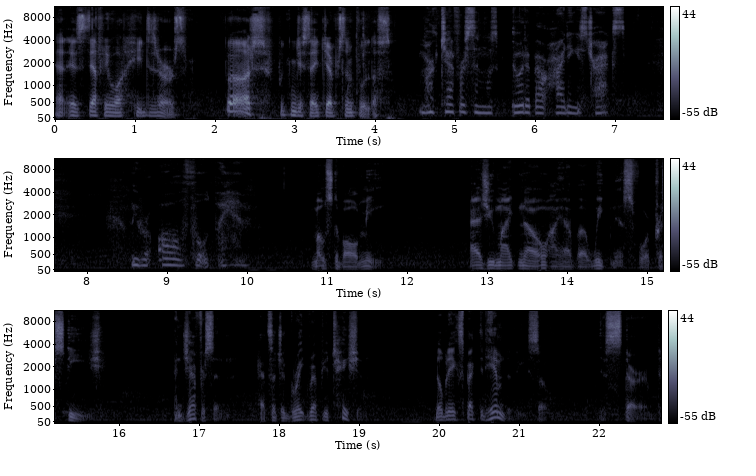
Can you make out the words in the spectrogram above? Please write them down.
That is definitely what he deserves. But we can just say Jefferson fooled us. Mark Jefferson was good about hiding his tracks. We were all fooled by him. Most of all, me. As you might know, I have a weakness for prestige. And Jefferson had such a great reputation. Nobody expected him to be so disturbed.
